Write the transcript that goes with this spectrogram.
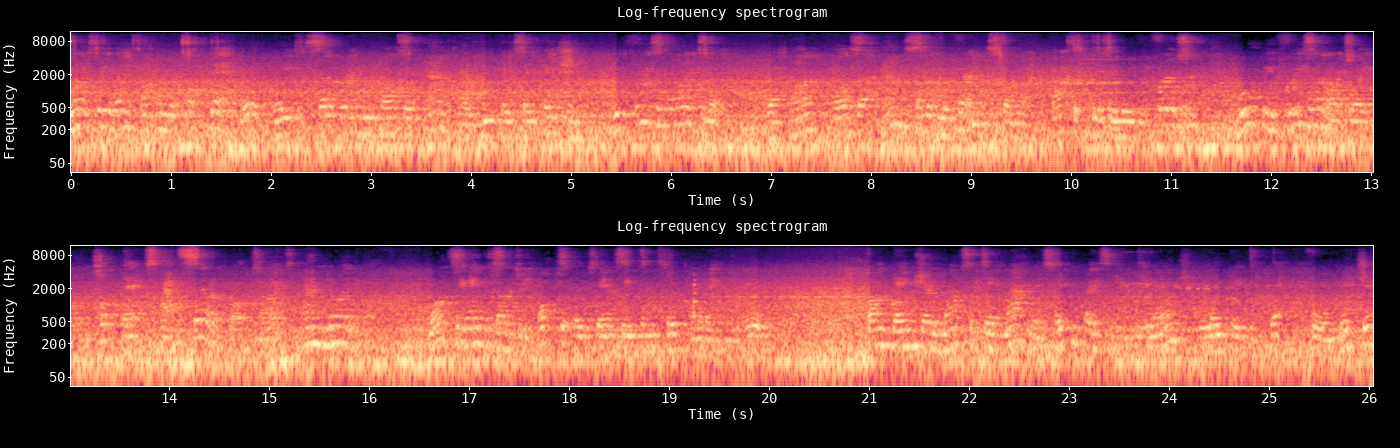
Tonight's big event up on the top deck. What a way to celebrate Newcastle and our UK staycation with freezing night away, where Anna, Elsa, and some of your friends from that classic Disney movie Frozen will be freezing the night away on top decks at 7 o'clock tonight and 9 o'clock. Once again, designed to be opposite those dinner seasons to accommodate you all. Fun game show Mouseketeer Madness taking place in the lounge, located deck 4 midship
